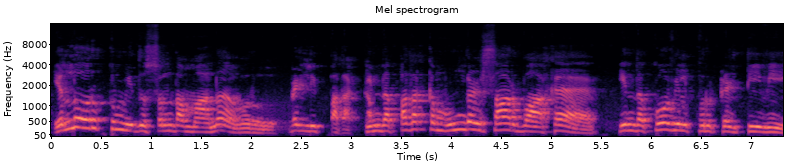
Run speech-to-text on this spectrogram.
எல்லோருக்கும் இது சொந்தமான ஒரு வெள்ளி பதக்கம் இந்த பதக்கம் உங்கள் சார்பாக இந்த கோவில் குருக்கள் டிவி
